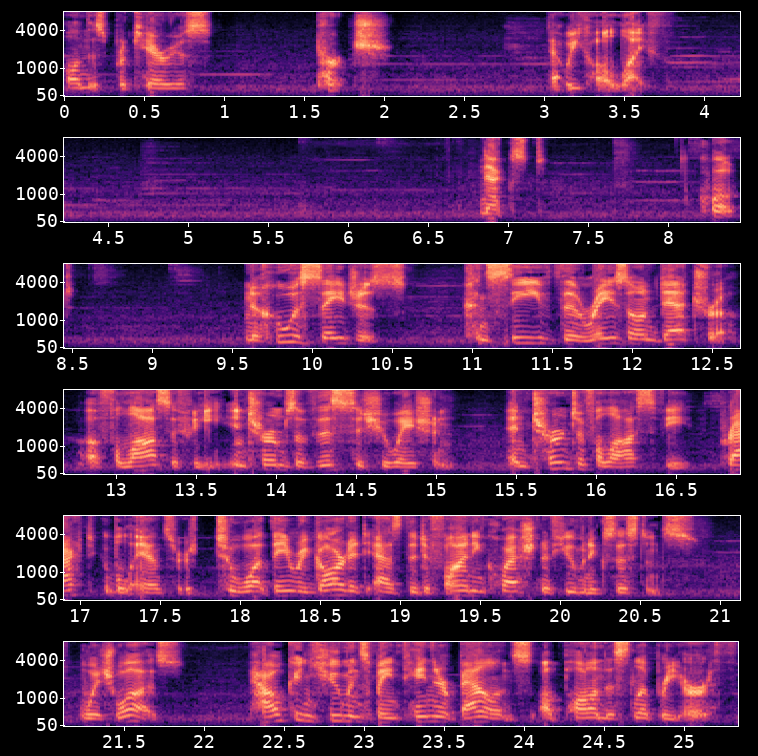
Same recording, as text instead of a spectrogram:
on this precarious perch that we call life. Next, quote, Nahua sages conceived the raison d'etre of philosophy in terms of this situation and turned to philosophy practicable answers to what they regarded as the defining question of human existence, which was how can humans maintain their balance upon the slippery earth?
